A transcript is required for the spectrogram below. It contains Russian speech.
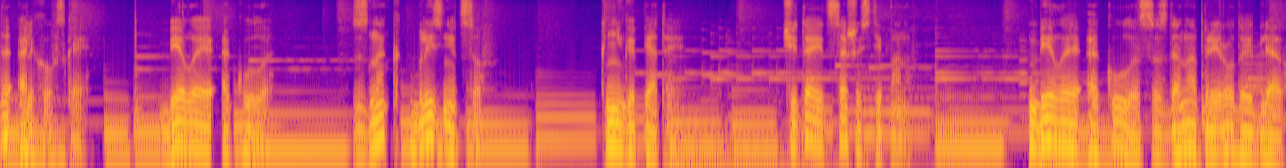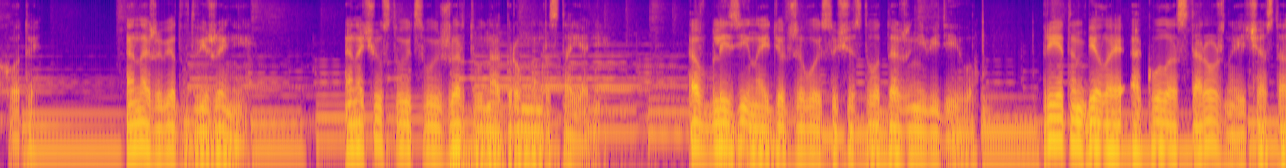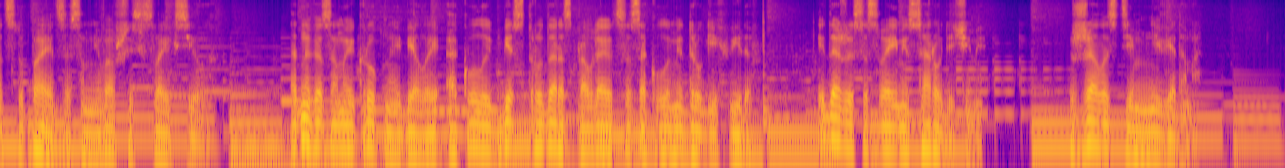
Влада Ольховская. Белая акула. Знак близнецов. Книга пятая. Читает Саша Степанов. Белая акула создана природой для охоты. Она живет в движении. Она чувствует свою жертву на огромном расстоянии. А вблизи найдет живое существо, даже не видя его. При этом белая акула осторожна и часто отступает, засомневавшись в своих силах. Однако самые крупные белые акулы без труда расправляются с акулами других видов и даже со своими сородичами. Жалость им неведома.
